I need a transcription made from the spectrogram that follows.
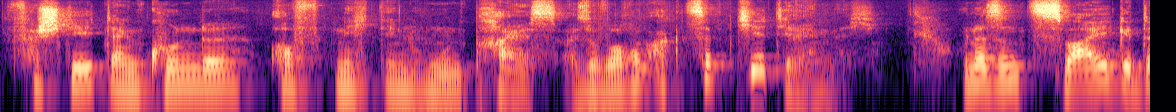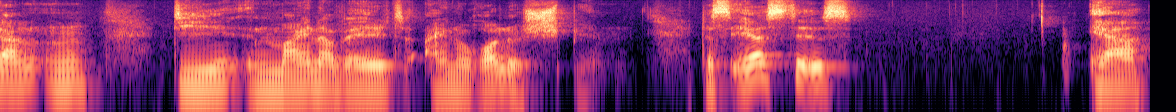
versteht dein Kunde oft nicht den hohen Preis? Also warum akzeptiert er ihn nicht? Und da sind zwei Gedanken, die in meiner Welt eine Rolle spielen. Das erste ist, er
